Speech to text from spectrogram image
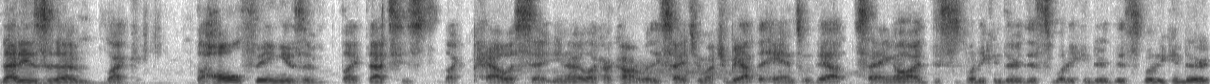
that is a like the whole thing is a like that's his like power set, you know. Like I can't really say too much about the hands without saying, oh, this is what he can do, this is what he can do, this is what he can do.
